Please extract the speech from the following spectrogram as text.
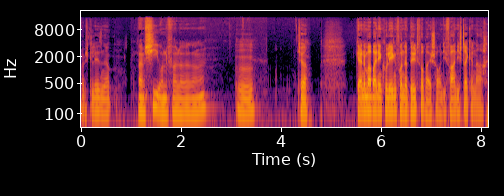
hab ich gelesen, ja. Beim Skiunfall oder so, ne? Mhm. Tja. Gerne mal bei den Kollegen von der Bild vorbeischauen, die fahren die Strecke nach.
